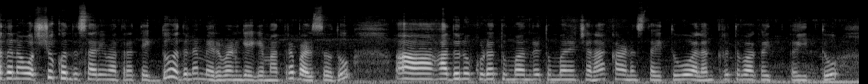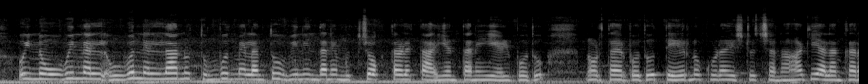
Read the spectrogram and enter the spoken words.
ಅದನ್ನು ವರ್ಷಕ್ಕೊಂದು ಸಾರಿ ಮಾತ್ರ ತೆಗೆದು ಅದನ್ನು ಮೆರವಣಿಗೆಗೆ ಮಾತ್ರ ಬಳಸೋದು. ಅದನ್ನು ಕೂಡ ತುಂಬ ಅಂದರೆ ತುಂಬಾ ಚೆನ್ನಾಗಿ ಕಾಣಿಸ್ತಾ ಇತ್ತು, ಅಲಂಕೃತವಾಗಿ ಇತ್ತು. ಇನ್ನು ಹೂವಿನಲ್ಲಿ ಹೂವನ್ನೆಲ್ಲನೂ ತುಂಬಿದ ಮೇಲಂತೂ ಹೂವಿನಿಂದನೇ ಮುಚ್ಚೋಗ್ತಾಳೆ ತಾಯಿ ಅಂತಲೇ ಹೇಳ್ಬೋದು. ನೋಡ್ತಾ ಇರ್ಬೋದು. ತೇರ್ನು ಕೂಡ ಎಷ್ಟು ಚೆನ್ನಾಗಿ ಅಲಂಕಾರ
